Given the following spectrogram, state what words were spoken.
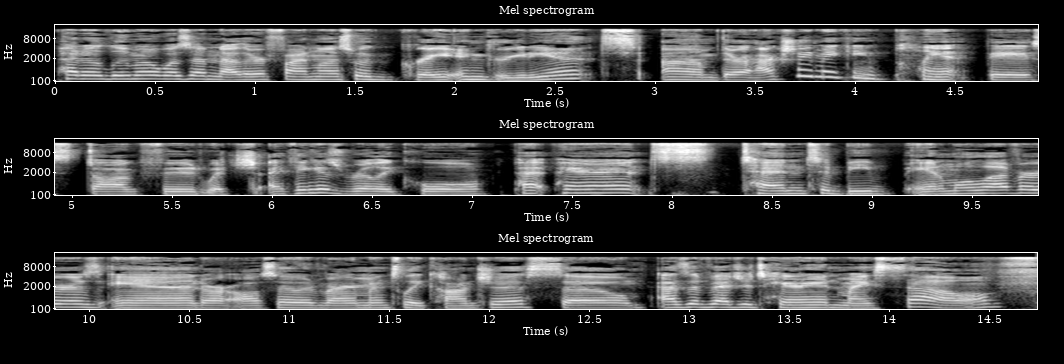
Petaluma was another finalist with great ingredients. Um, they're actually making plant based dog food, which I think is really cool. Pet parents tend to be animal lovers and are also environmentally conscious. So, as a vegetarian myself,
